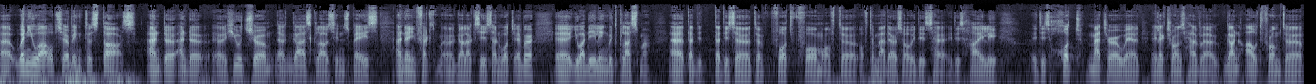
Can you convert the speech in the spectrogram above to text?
uh when you are observing the stars and uh, and uh, huge um, gas clouds in space and in fact galaxies and whatever you are dealing with plasma. that that is the fourth form of the of the matter. So it is it is highly it is hot matter where electrons have uh, gone out from the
